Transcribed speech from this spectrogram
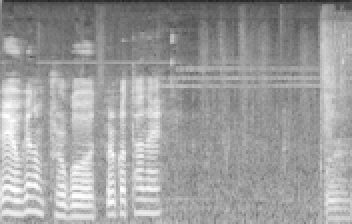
예, 여기는 불긋, 불긋하네. 불.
